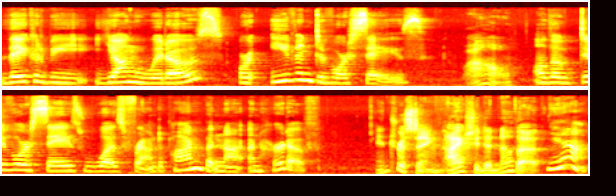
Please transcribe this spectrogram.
They could be young widows or even divorcees, Wow. although divorcees was frowned upon but not unheard of. Interesting. I actually didn't know that. Yeah.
